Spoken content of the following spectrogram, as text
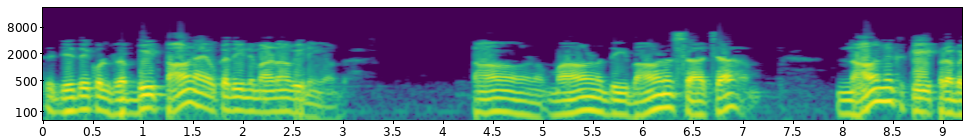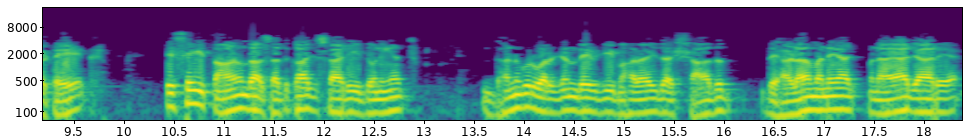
ਤੇ ਜਿਹਦੇ ਕੋਲ ਰੱਬੀ ਤਾਣ ਹੈ, ਉਹ ਕਦੀ ਨਿਮਾਣਾ ਵੀ ਨਹੀਂ ਆਉਂਦਾ। ਤਾਣ, ਮਾਣ ਦੀ ਬਾਣ ਸਾਚਾ। ਨਾਨਕ ਕੀ ਪ੍ਰਭਟੇਕ ਇਸੇ ਹੀ ਤਾਣ ਦਾ ਸਦਕਾ ਜ ਸਾਰੀ ਦੁਨੀਆ 'ਚ। ਧੰਨ ਗੁਰੂ ਅਰਜਨ ਦੇਵ ਜੀ ਮਹਾਰਾਜ ਦਾ ਸ਼ਹਾਦਤ ਦਿਹਾੜਾ ਮਨਾਇਆ ਮਨਾਇਆ ਜਾ ਰਿਹਾ ਹੈ।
